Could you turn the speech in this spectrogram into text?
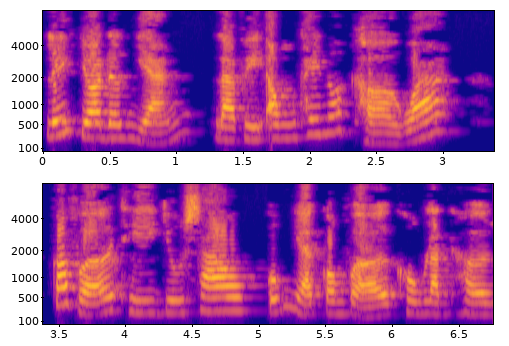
Lý do đơn giản là vì ông thấy nó khờ quá, có vợ thì dù sao cũng nhờ con vợ khôn lanh hơn,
